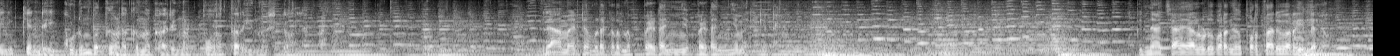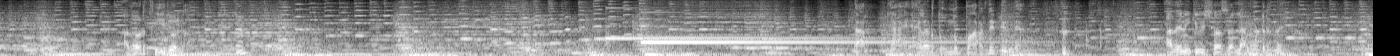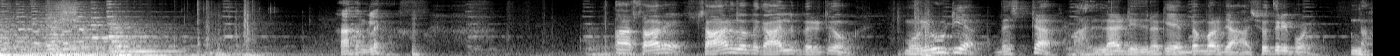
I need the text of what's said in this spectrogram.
എനിക്ക് എന്റെ ഈ കുടുംബത്ത് നടക്കുന്ന കാര്യങ്ങൾ പുറത്തറിയുന്ന ഇഷ്ടമല്ല. രാമേട്ടൻ ഇവിടെ കിടന്ന് പെടഞ്ഞ് പെടഞ്ഞ് മരിക്കട്ടെ. പിന്നെ അച്ഛൻ അയാളോട് പറഞ്ഞത് പുറത്താരും അറിയില്ലല്ലോ. അതോടെ തീരുമല്ലോ അയാളടുത്തൊന്നും പറഞ്ഞിട്ടില്ല. അതെനിക്ക് വിശ്വാസമല്ല. അങ്ങോട്ടിരുന്നേ. ആ അങ്കിളെ. ആ സാറേ സാറിതൊന്ന് കാലിൽ പെരട്ടി നോക്ക്. മുറിവൂട്ടിയ ബെസ്റ്റാ. അല്ലാണ്ട് ഇതിനൊക്കെ എന്തും പറഞ്ഞ ആശുപത്രി പോണേ. എന്നാ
